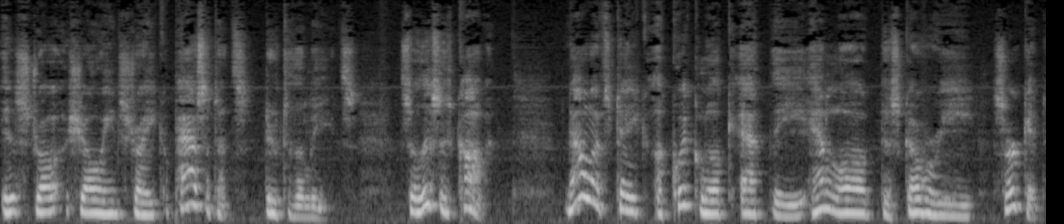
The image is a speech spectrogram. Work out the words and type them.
is showing stray capacitance due to the leads. So this is common. Now let's take a quick look at the analog discovery circuit,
